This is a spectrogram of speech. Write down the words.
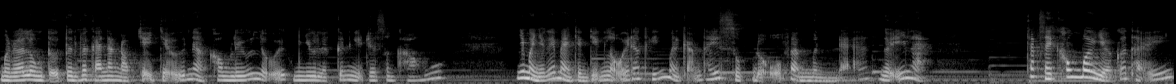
mình đã luôn tự tin với khả năng đọc chạy chữ nè, không liếu lưỡi cũng như là kinh nghiệm trên sân khấu. Nhưng mà những cái màn trình diễn lỗi đó khiến mình cảm thấy sụp đổ và mình đã nghĩ là chắc sẽ không bao giờ có thể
